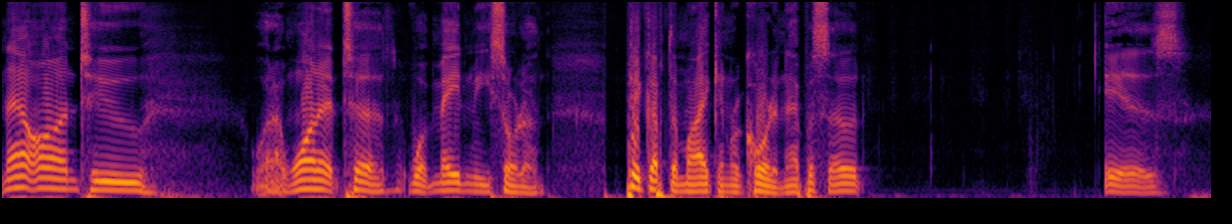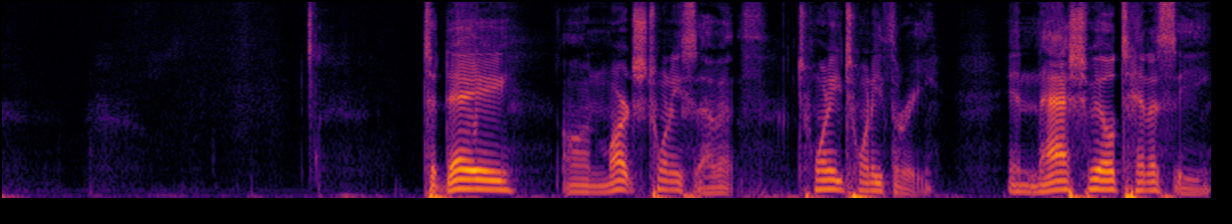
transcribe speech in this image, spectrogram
Now on to what I wanted to, what made me sort of pick up the mic and record an episode is today on March 27th, 2023, in Nashville, Tennessee,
